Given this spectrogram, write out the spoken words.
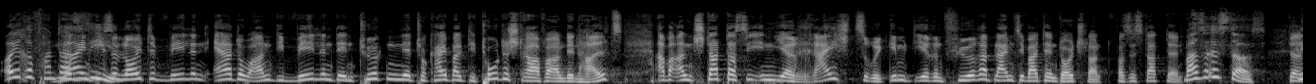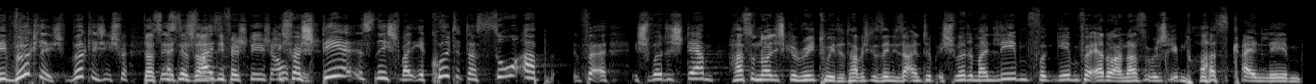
eure Fantasie. Nein, diese Leute wählen Erdogan, die wählen den Türken in der Türkei bald die Todesstrafe an den Hals. Aber anstatt, dass sie in ihr Reich zurückgehen mit ihren Führer, bleiben sie weiter in Deutschland. Was ist das denn? Was ist das? Das- nee, wirklich, wirklich. Ich, Das ist also eine ich Sache, weiß- die verstehe ich auch Ich nicht. verstehe es nicht, weil ihr kultet das so ab. Für- Ich würde sterben. Hast du neulich geretweetet, habe ich gesehen, dieser eine Typ. Ich würde mein Leben vergeben für Erdogan. Hast du geschrieben, du hast kein Leben.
